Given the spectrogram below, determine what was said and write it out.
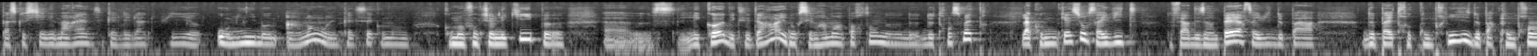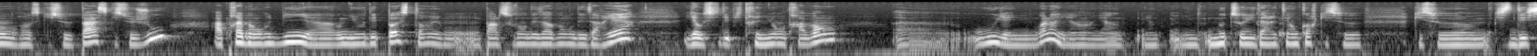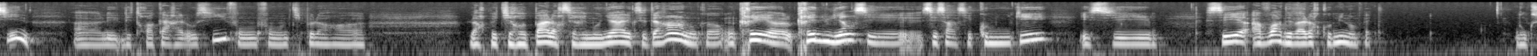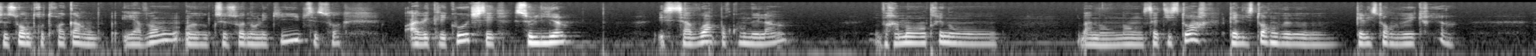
Parce que si elle est marraine, c'est qu'elle est là depuis au minimum un an qu'elle sait comment, comment fonctionne l'équipe, les codes, etc. Et donc c'est vraiment important de transmettre la communication, ça évite de faire des impairs, ça évite de pas de pas être comprise, de pas comprendre ce qui se passe, ce qui se joue. Après, ben, en rugby, au niveau des postes, hein, on, parle souvent des avants ou des arrières. Il y a aussi des petites réunions entre avants où il y a une autre solidarité encore qui se qui se qui se dessine. les, les, trois quarts elles aussi font, font un petit peu leur leur petit repas, leur cérémonial, etc. Donc euh, on crée, euh, créer du lien, c'est ça, c'est communiquer et c'est avoir des valeurs communes en fait. Donc que ce soit entre trois quarts et avant, euh, que ce soit dans l'équipe, que ce soit avec les coachs, c'est ce lien et savoir pourquoi on est là, vraiment rentrer dans, bah, dans, dans, cette histoire, quelle histoire on veut, quelle histoire on veut écrire.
